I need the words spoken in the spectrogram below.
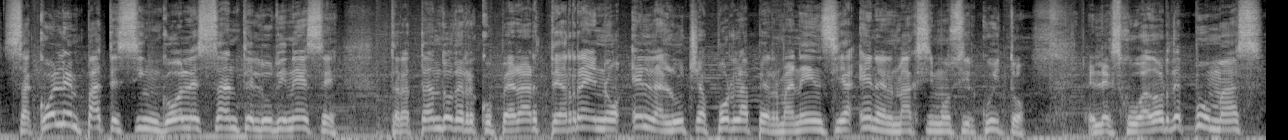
sacó el empate sin goles ante el Udinese, tratando de recuperar terreno en la lucha por la permanencia en el máximo circuito. El exjugador de Pumas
